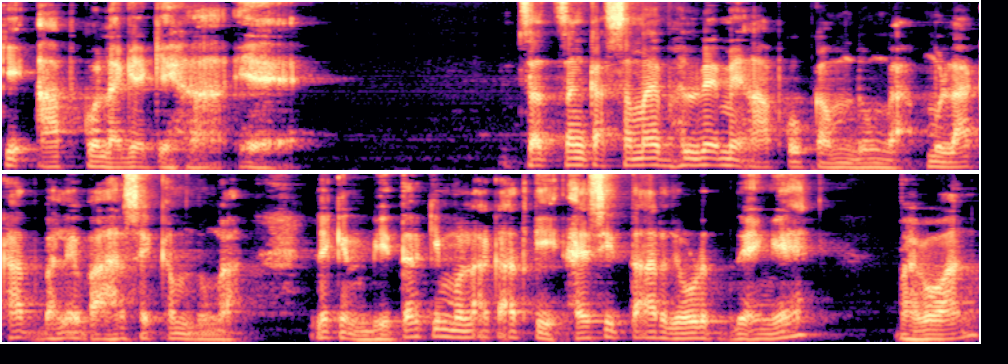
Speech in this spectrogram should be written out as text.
कि आपको लगे कि हाँ ये सत्संग का समय भले मैं आपको कम दूँगा, मुलाकात भले बाहर से कम दूँगा, लेकिन भीतर की मुलाकात की ऐसी तार जोड़ देंगे, भगवान।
